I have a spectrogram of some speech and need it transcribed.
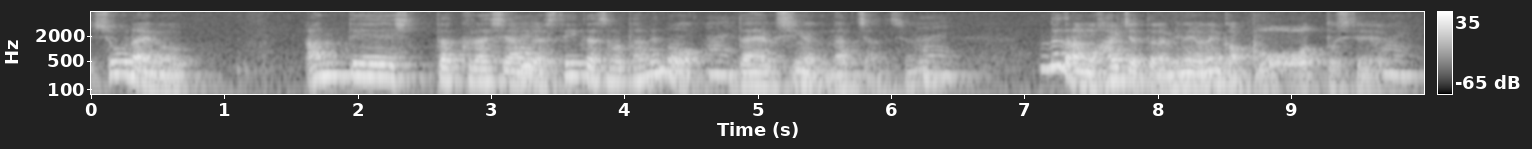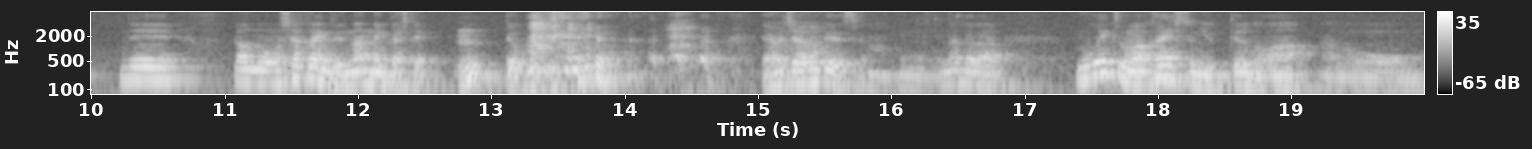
将来の安定した暮らし、あるいはステータスのための大学進学になっちゃうんですよね、だからもう入っちゃったらみんな4年間ボーっとして、であの社会で何年かして「ん?」って思って。やめちゃうわけですよ、うん、だから僕はいつも若い人に言ってるのはあの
